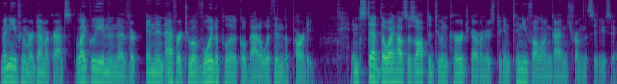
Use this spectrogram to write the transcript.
many of whom are Democrats, likely in an, ever, in an effort to avoid a political battle within the party. Instead, the White House has opted to encourage governors to continue following guidance from the CDC.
